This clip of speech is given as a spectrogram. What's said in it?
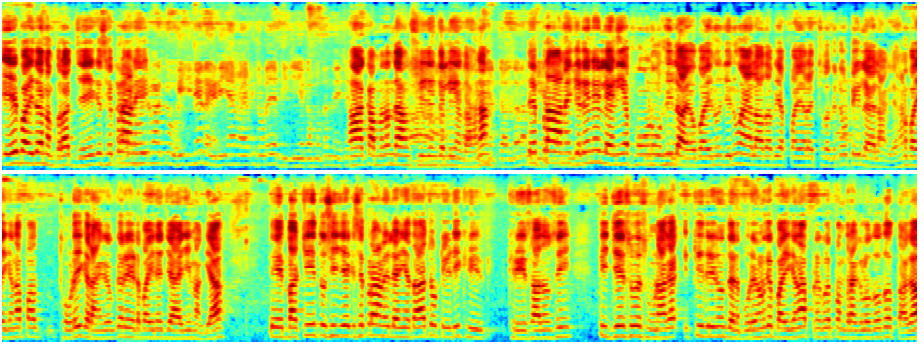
ਇਹ ਬਾਈ ਦਾ ਨੰਬਰ ਆ ਜੇ ਕਿਸੇ ਭਰਾ ਨੇ ਵੀਰ ਬਣ ਕੇ ਉਹੀ ਜਿਹਨੇ ਲੈਣੀ ਆ ਮੈਂ ਵੀ ਥੋੜਾ ਜਿਹਾ ਬੀਜੀ ਆ ਕੰਮ ਧੰਦੇ ਚ। ਹਾਂ ਕੰਮ ਧੰਦਾ ਹੁਣ ਸੀਜ਼ਨ ਚੱਲੀ ਜਾਂਦਾ ਹਨਾ? ਸੀਜ਼ਨ ਚੱਲਦਾ ਨਾ, ਤੇ ਭਰਾ ਨੇ ਜਿਹੜੇ ਨੇ ਲੈਣੀ ਆ ਫੋਨ ਉਹੀ ਲਾਇਓ ਬਾਈ ਨੂੰ ਜਿਹਨੂੰ ਐ ਲੱਗਦਾ ਵੀ ਆਪਾਂ ਯਾਰ ਇੱਥੋਂ ਤੱਕ ਝੋਟੀ ਲੈ ਲਾਂਗੇ। ਹਣ ਬਾਈ ਕਹਿੰਦਾ ਆਪਾਂ ਥੋੜੇ ਹੀ ਕਰਾਂਗੇ ਕਿਉਂਕਿ ਰੇਟ ਬਾਈ ਨੇ ਜਾਇਜ਼ ਹੀ ਮੰਗਿਆ। ਤੇ ਬਾਕੀ ਤੁਸੀਂ ਜੇ ਕਿਸੇ ਭਰਾ ਨੇ ਲੈਣੀ ਆ ਤਾਂ ਝੋਟੀ ਜਿਹੜੀ ਖਰੀਦ ਖਰੀਦ ਸਕਦੇ ਹੋ ਤੁਸੀਂ ਤੀਜੇ ਸੂਏ ਸੂਣਾਗਾ 21 ਤਰੀਕ ਨੂੰ ਦਿਨ ਪੂਰੇ ਹੋਣਗੇ। ਬਾਈ ਕਹਿੰਦਾ ਆਪਣੇ ਕੋਲ 15 ਕਿਲੋ ਦੁੱਧ ਦਿੱਤਾਗਾ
